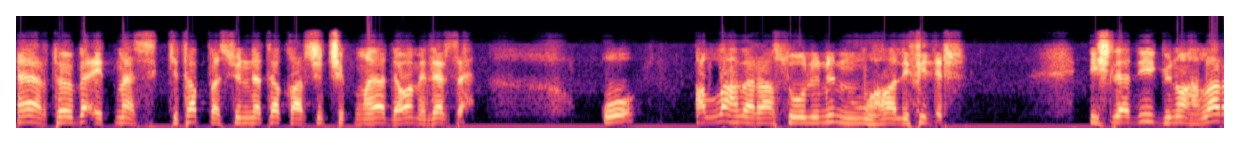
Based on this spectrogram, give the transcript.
eğer tövbe etmez kitap ve sünnete karşı çıkmaya devam ederse o Allah ve Resulünün muhalifidir. İşlediği günahlar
